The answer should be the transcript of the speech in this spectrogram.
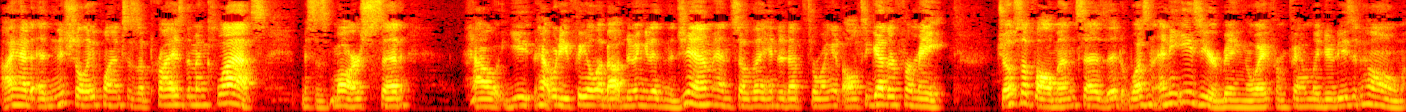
I had initially planned to surprise them in class. Mrs. Marsh said, how you how would you feel about doing it in the gym? And so they ended up throwing it all together for me. Joseph Allman says it wasn't any easier being away from family duties at home.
